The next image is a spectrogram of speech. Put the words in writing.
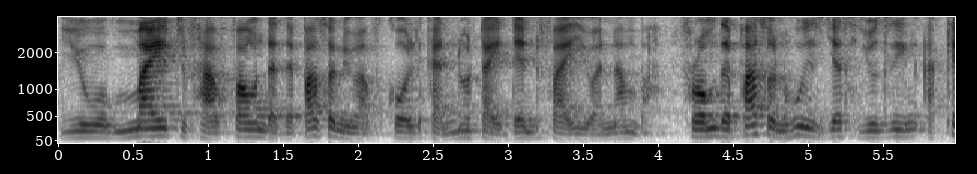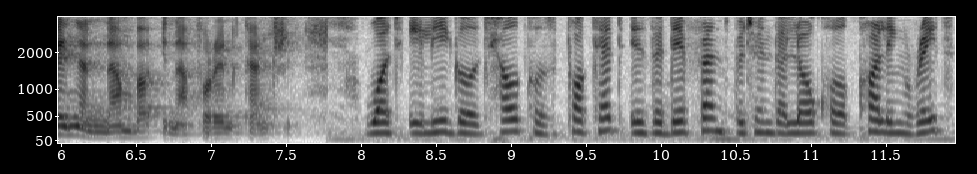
you might have found that the person you have called cannot identify your number from the person who is just using a Kenyan number in a foreign country. What illegal telcos pocket is the difference between the local calling rates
